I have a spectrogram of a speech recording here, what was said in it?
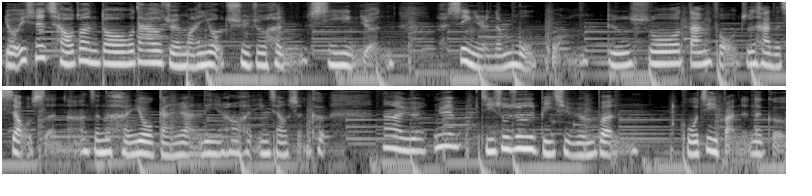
有一些桥段都大家都觉得蛮有趣，就很吸引人，吸引人的目光。比如说丹佛，就是他的笑声啊，真的很有感染力，然后很印象深刻。那原因为集数就是比起原本国际版的那个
